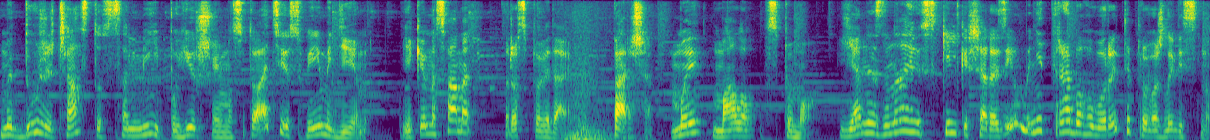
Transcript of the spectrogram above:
ми дуже часто самі погіршуємо ситуацію своїми діями, якими саме розповідаємо. Перше, ми мало спимо. Я не знаю, скільки ще разів мені треба говорити про важливість сну.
